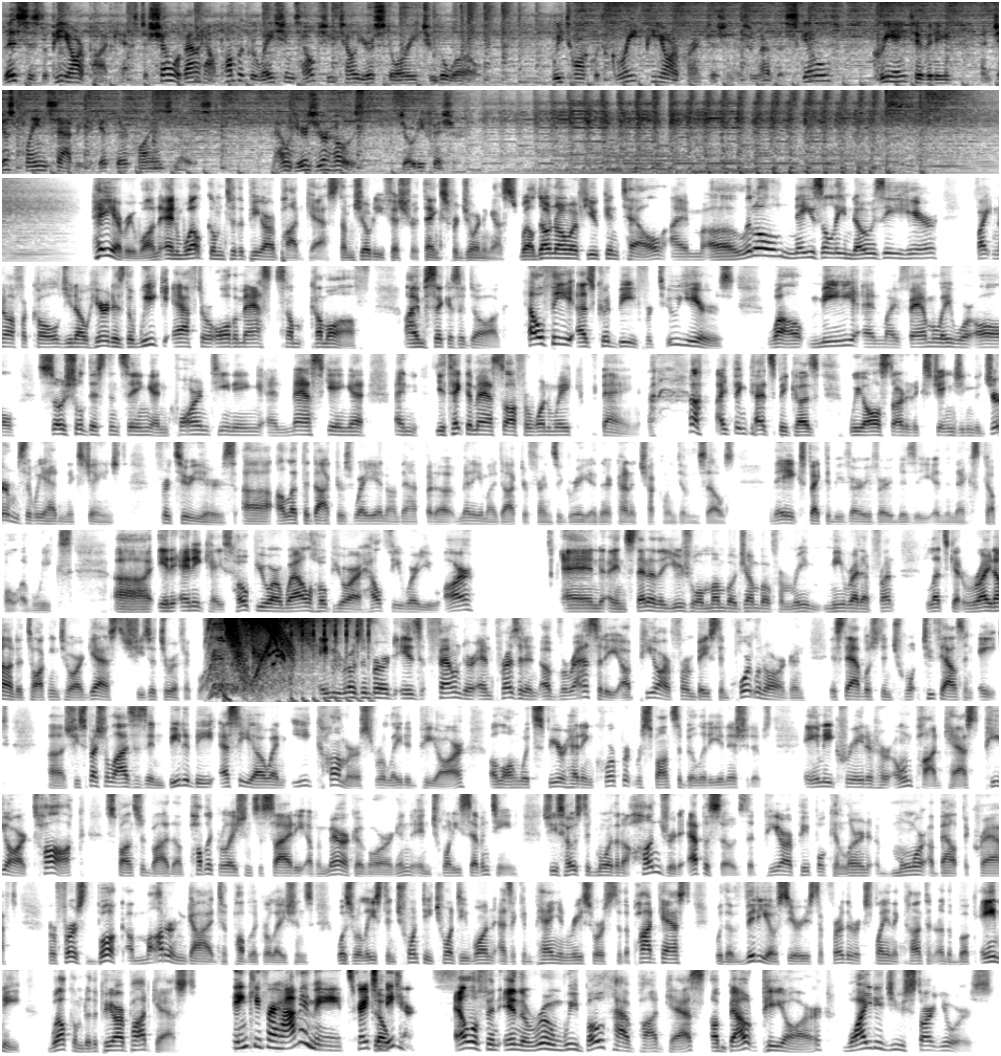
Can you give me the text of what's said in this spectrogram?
This is the PR Podcast, a show about how public relations helps you tell your story to the world. We talk with great PR practitioners who have the skills, creativity, and just plain savvy to get their clients noticed. Now here's your host, Jody Fisher. Hey, everyone, and welcome to the PR podcast. I'm Jody Fisher. Thanks for joining us. Well, don't know if you can tell, I'm a little nasally nosy here, fighting off a cold. You know, here it is the week after all the masks come, come off. I'm sick as a dog, healthy as could be for two years, while me and my family were all social distancing and quarantining and masking. And you take the masks off for one week, bang. I think that's because we all started exchanging the germs that we hadn't exchanged for two years. Uh, I'll let the doctors weigh in on that, but uh, many of my doctor friends agree, and they're kind of chuckling to themselves. They expect to be very, very busy in the next couple of weeks. Uh, in any case, hope you are well. Hope you are healthy where you are. And instead of the usual mumbo jumbo from me, me right up front, let's get right on to talking to our guest. She's a terrific one. Amy Rosenberg is founder and president of Veracity, a PR firm based in Portland, Oregon, established in 2008. Uh, she specializes in B2B SEO and e commerce related PR, along with spearheading corporate responsibility initiatives. Amy created her own podcast, PR Talk, sponsored by the Public Relations Society of America of Oregon in 2017. She's hosted more than 100 episodes that PR people can learn more about the craft. Her first book, A Modern Guide to Public Relations, was released in 2021 as a companion resource to the podcast with a video series to further explain the content of the book. Amy, welcome to the PR podcast. Thank you for having me. It's great so, to be here elephant in the room. We both have podcasts about PR. Why did you start yours?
